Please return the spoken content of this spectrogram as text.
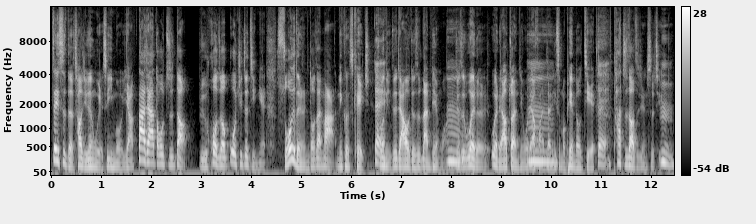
这次的超级任务也是一模一样，大家都知道，比如或者说过去这几年，所有的人都在骂 Nicolas Cage，说你这家伙就是烂片王，嗯、你就是为了为了要赚钱，为了要还债，嗯、你什么片都接。对，他知道这件事情。嗯。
